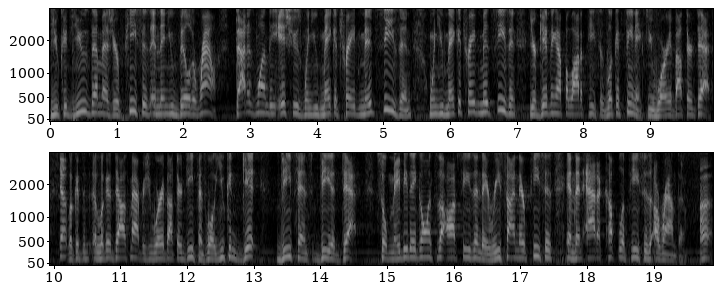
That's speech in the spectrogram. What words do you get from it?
You could use them as your pieces and then you build around. That is one of the issues when you make a trade mid-season. When you make a trade mid-season, you're giving up a lot of pieces. Look at Phoenix. You worry about their depth. Look at the, look at the Dallas Mavericks. You worry about their defense. Well, you can get defense via depth. So maybe they go into the offseason, they re-sign their pieces, and then add a couple of pieces around them. I,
